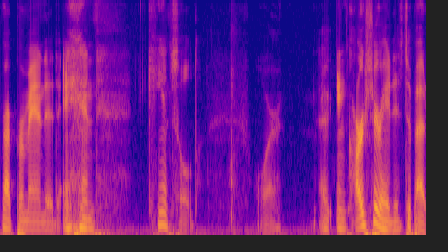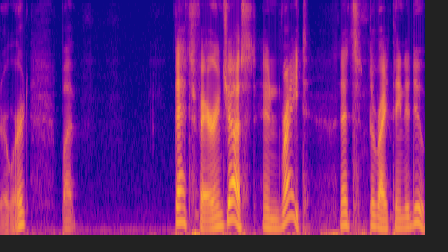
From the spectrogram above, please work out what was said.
reprimanded and canceled or uh, incarcerated is a better word, but that's fair and just and right. That's the right thing to do.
